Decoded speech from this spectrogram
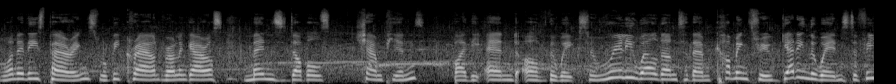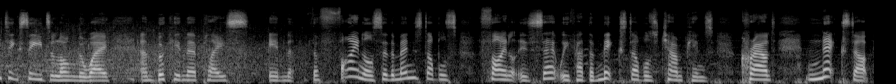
One of these pairings will be crowned Roland Garros men's doubles champions by the end of the week. So, really well done to them coming through, getting the wins, defeating seeds along the way, and booking their place in the final. So, the men's doubles final is set. We've had the mixed doubles champions crowned. Next up,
